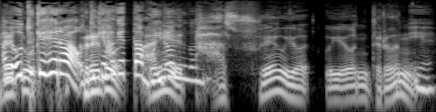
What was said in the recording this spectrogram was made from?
아니 어떻게 해라 어떻게 그래도 하겠다 뭐 아니, 이런 건 다수의 의원, 의원들은 예.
